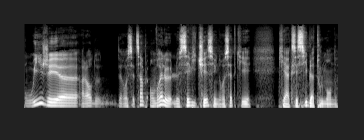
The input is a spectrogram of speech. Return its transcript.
oui, j'ai euh, alors de- des recettes simples. En vrai, le, le ceviche, c'est une recette qui est qui est accessible à tout le monde.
